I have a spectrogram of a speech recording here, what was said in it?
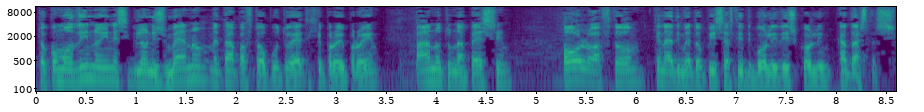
Το κομμωδίνο είναι συγκλονισμένο μετά από αυτό που του έτυχε πρωί-πρωί, πάνω του να πέσει όλο αυτό και να αντιμετωπίσει αυτή την πολύ δύσκολη κατάσταση.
